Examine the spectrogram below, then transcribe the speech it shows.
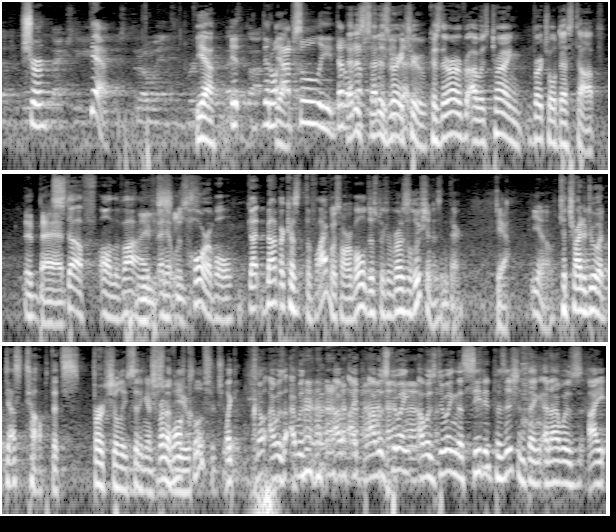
legible. Sure. Actually, Yeah. Just throw in some Yeah. it, that'll Yeah. absolutely that'll That is absolutely is be very better. true because there are. I was trying virtual desktop It Uh, bad. stuff on the Vive, Yeesh. and it was horrible. Not not because the Vive was horrible, just because the resolution isn't there. Yeah. You know, to try to do a desktop that's virtually sitting in front of walk you. closer to like, it. no, I was, I was, I, I, I was doing, I was doing the seated position thing, and I was, I,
